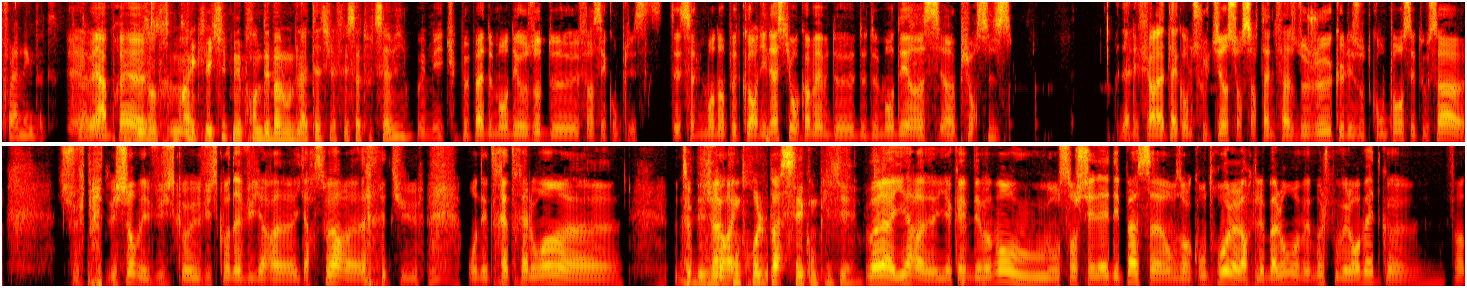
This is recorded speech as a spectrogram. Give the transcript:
pour l'anecdote. La Mais après, Deux euh, entraînements avec l'équipe, mais prendre des ballons de la tête, il a fait ça toute sa vie. oui, mais tu peux pas demander aux autres de. Enfin, c'est compli- c'est- Ça demande un peu de coordination quand même de, de demander à un, si- un pur 6 d'aller faire l'attaquant de soutien sur certaines phases de jeu que les autres compensent et tout ça. Je veux pas être méchant, mais vu ce qu'on, vu ce qu'on a vu hier, euh, hier soir, euh, tu, on est très très loin euh, de Déjà, pouvoir- contrôle passe, c'est compliqué. Voilà, hier, euh, il y a quand même des moments où on s'enchaînait des passes en faisant contrôle, alors que le ballon, mais moi, je pouvais le remettre, quoi. Enfin,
